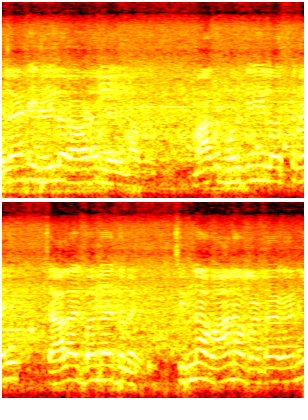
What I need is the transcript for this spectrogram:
ఎలాంటి నీళ్ళు రావడం లేదు మాకు. మాకు మురికి నీళ్ళు వస్తున్నాయి చాలా ఇబ్బంది అవుతున్నాయి. చిన్న వాన పడ్డా కానీ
